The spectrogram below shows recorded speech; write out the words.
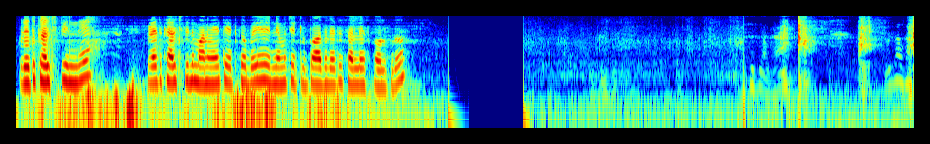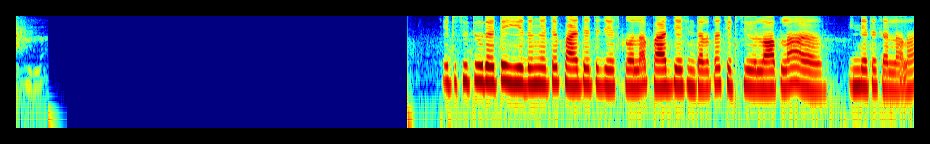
ఇప్పుడైతే కలిసిపోయింది. ఇప్పుడైతే కలిసిపోయింది మనం అయితే ఎత్తుకోపోయి నిమ్మ చెట్లు పాదులు అయితే చల్లేసుకోవాలి ఇప్పుడు. చెట్టు చుట్టూరు అయితే ఈ విధంగా అయితే పాతి అయితే చేసుకోవాలా. పాతి చేసిన తర్వాత చెట్టు చూ- లోపల పిండి అయితే చల్లాలా.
